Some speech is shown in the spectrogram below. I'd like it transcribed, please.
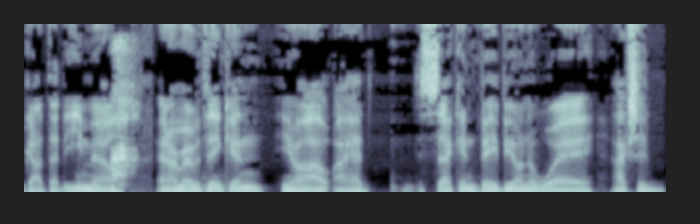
got that email. And I remember thinking, you know, I, I had second baby on the way. Actually,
